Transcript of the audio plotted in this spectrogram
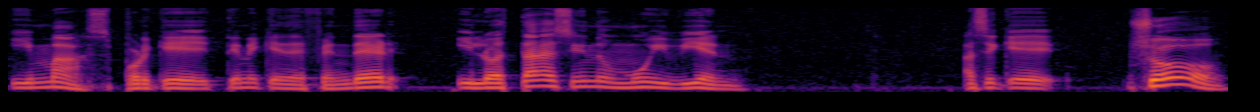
y más, porque tiene que defender y lo está haciendo muy bien. Así que yo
